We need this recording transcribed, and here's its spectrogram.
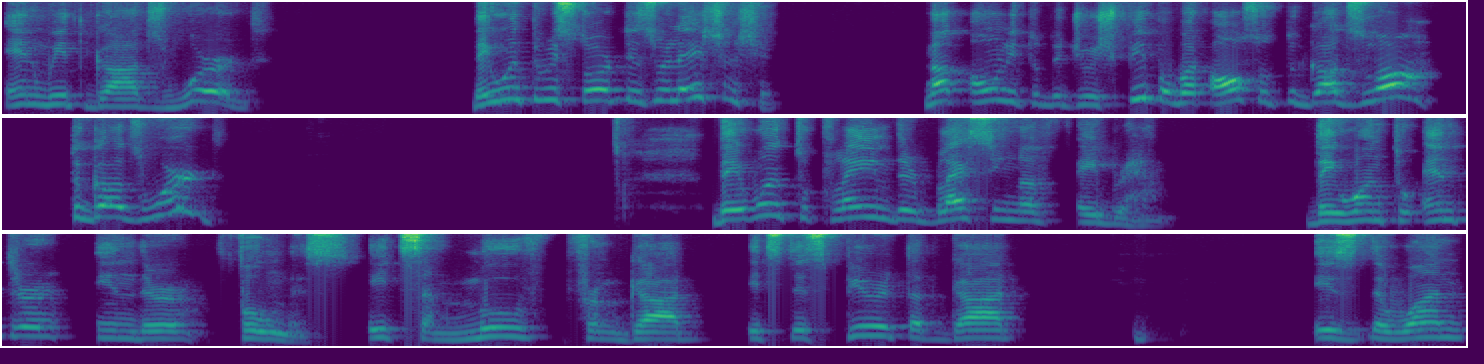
and with God's word. They want to restore this relationship, not only to the Jewish people, but also to God's law, to God's word. They want to claim their blessing of Abraham. They want to enter in their fullness. It's a move from God. It's the Spirit of God is the one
